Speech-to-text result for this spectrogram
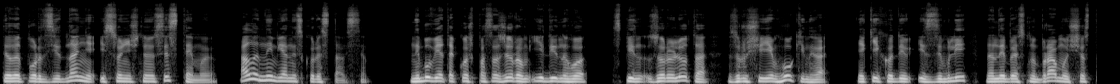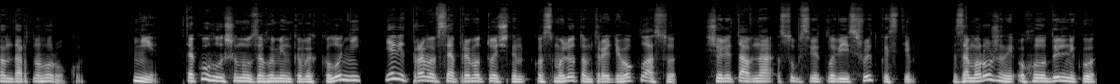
телепорт з'єднання із сонячною системою, але ним я не скористався. Не був я також пасажиром єдиного спін-зорольота з рушієм Гокінга, який ходив із землі на небесну браму щостандартного року. Ні, в таку глушину загумінкових колоній я відправився прямоточним космольотом третього класу, що літав на субсвітловій швидкості, заморожений у холодильнику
